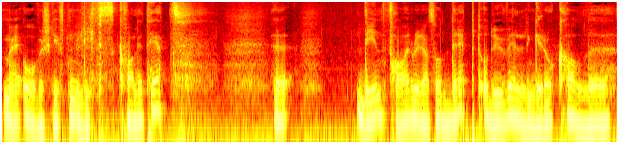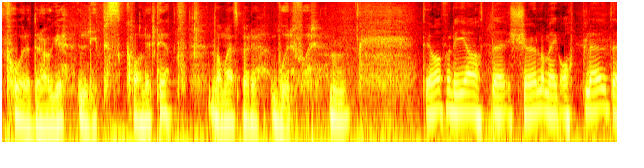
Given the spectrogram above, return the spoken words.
med overskriften 'Livskvalitet'. Eh, din far blir altså drept, og du velger å kalle foredraget 'livskvalitet'. Da må jeg spørre hvorfor? Mm. Det var fordi at eh, selv om jeg opplevde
